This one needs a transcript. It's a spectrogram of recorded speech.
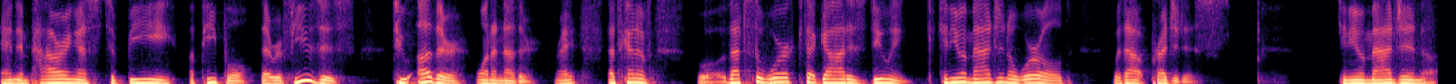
and empowering us to be a people that refuses to other one another right? That's kind of that's the work that god is doing. Can you imagine a world without prejudice? Can you imagine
